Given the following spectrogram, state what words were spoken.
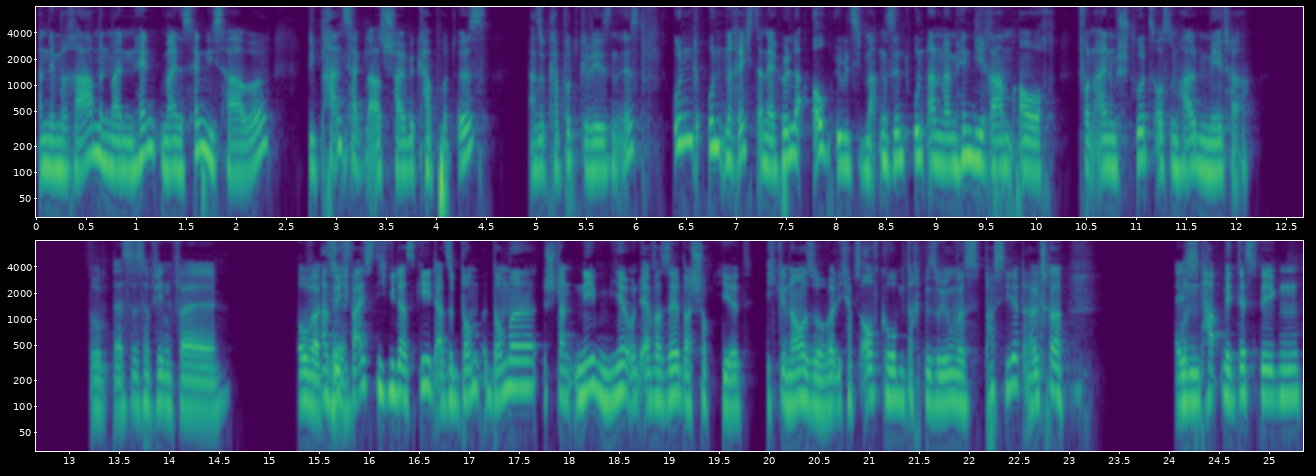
an dem Rahmen Hand meines Handys habe, die Panzerglasscheibe kaputt ist, also kaputt gewesen ist, und unten rechts an der Hülle auch übelst die Macken sind und an meinem Handyrahmen auch von einem Sturz aus einem halben Meter. So, Das ist auf jeden Fall Overkill. also ich weiß nicht, wie das geht. Also Dom, Domme stand neben mir und er war selber schockiert. Ich genauso, weil ich hab's aufgehoben, dachte mir so, Junge, was ist passiert, Alter? Echt? Und hab mir deswegen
